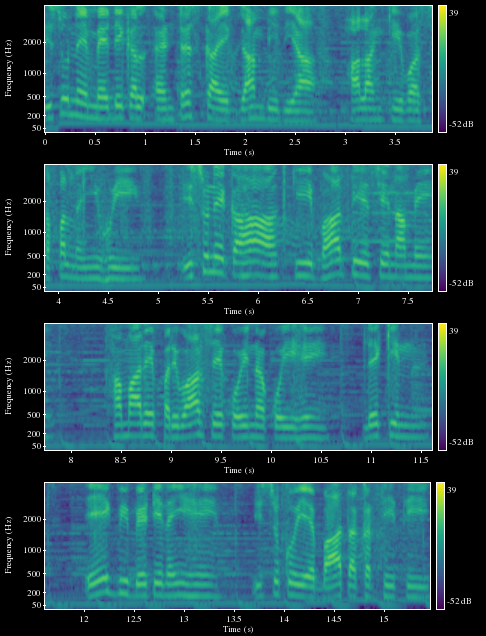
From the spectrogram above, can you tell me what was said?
यीशु ने मेडिकल एंट्रेंस का एग्ज़ाम भी दिया। हालाँकि वह सफल नहीं हुई। यीशु ने कहा कि भारतीय सेना में हमारे परिवार से कोई ना कोई है, लेकिन एक भी बेटी नहीं है। यीशु को ये बात अकड़ती थी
